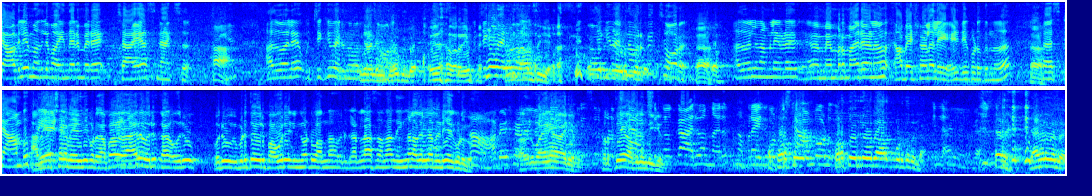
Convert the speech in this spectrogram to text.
രാവിലെ മുതൽ വൈകുന്നേരം വരെ ചായ സ്നാക്സ് ആ. അതുപോലെ ഉച്ചയ്ക്ക് വരുന്നവർക്ക് ഉച്ചയ്ക്ക് വരുന്നവർക്ക് ചോറ്. അതുപോലെ നമ്മളിവിടെ മെമ്പർമാരാണ് അപേക്ഷകളല്ലേ എഴുതി കൊടുക്കുന്നത്. സ്റ്റാമ്പ് ഫ്രീ അപേക്ഷകൾ എഴുതി കൊടുക്കുക അപ്പോൾ അതായത് ഒരു ഒരു ഒരു ഇവിടുത്തെ ഒരു പൗരൻ ഇങ്ങോട്ട് വന്ന ഒരു കടലാസ് വന്നാൽ നിങ്ങൾ അതെല്ലാം റെഡിയാക്കി കൊടുക്കും. അത് അപേക്ഷകൾ ഭയങ്കര കാര്യം. പ്രത്യേകം അഭിനന്ദിക്കുന്നു. ആവശ്യങ്ങൾക്ക് ആര് വന്നാലും നമ്മൾ എഴുതി കൊടുത്ത് പുറത്ത് സ്റ്റാമ്പ് കൊടുക്കും. ഒരു രൂപ ആർക്കും കൊടുക്കുന്നില്ല ഇല്ല ഞങ്ങൾ തന്നെ.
